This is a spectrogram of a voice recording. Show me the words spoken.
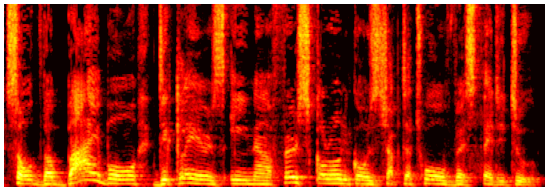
So the Bible declares in uh, First Chronicles chapter 12 verse 32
